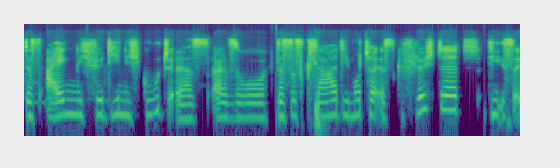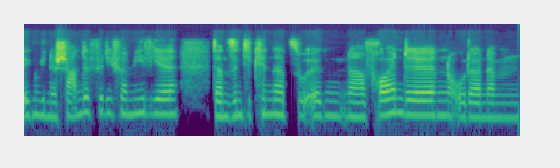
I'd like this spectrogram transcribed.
das eigentlich für die nicht gut ist. Also das ist klar, die Mutter ist geflüchtet, die ist irgendwie eine Schande für die Familie. Dann sind die Kinder zu irgendeiner Freundin oder einem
